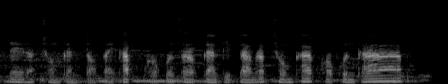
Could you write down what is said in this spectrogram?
ได้รับชมกันต่อไปครับ ขอบคุณสำหรับการติดตามรับชมครับ ขอบคุณครับ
